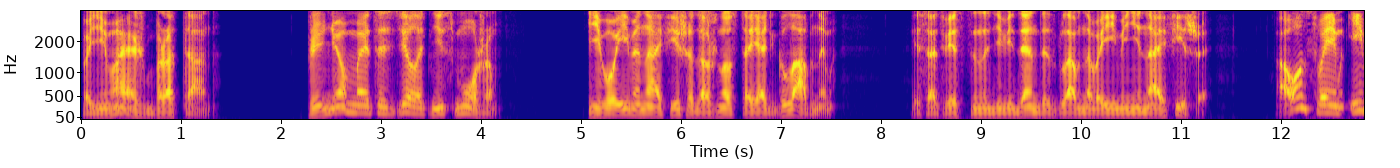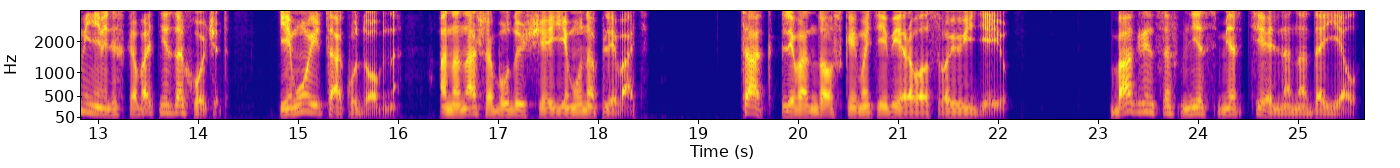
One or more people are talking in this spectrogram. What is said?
Понимаешь, братан, при нем мы это сделать не сможем. Его имя на афише должно стоять главным, и, соответственно, дивиденды с главного имени на афише. А он своим именем рисковать не захочет. Ему и так удобно а на наше будущее ему наплевать. Так Левандовский мотивировал свою идею. Багринцев мне смертельно надоел.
